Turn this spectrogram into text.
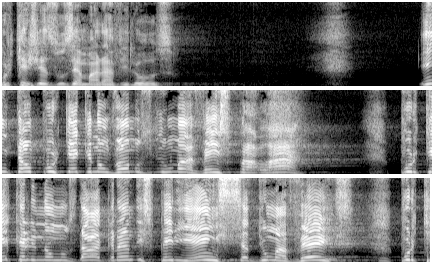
porque Jesus é maravilhoso. Então, por que, que não vamos de uma vez para lá? Por que, que Ele não nos dá a grande experiência de uma vez? Porque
